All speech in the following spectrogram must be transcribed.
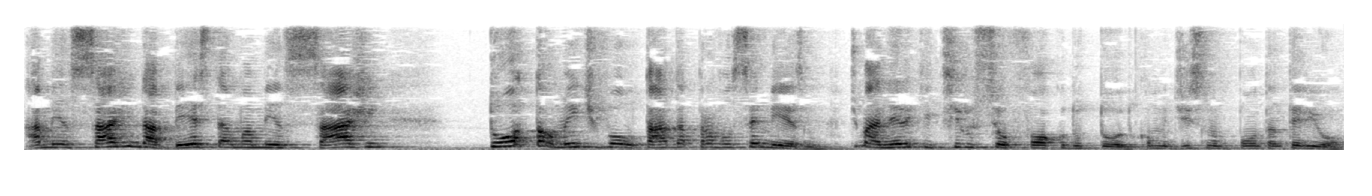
A mensagem da besta é uma mensagem totalmente voltada para você mesmo, de maneira que tira o seu foco do todo, como disse no ponto anterior.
